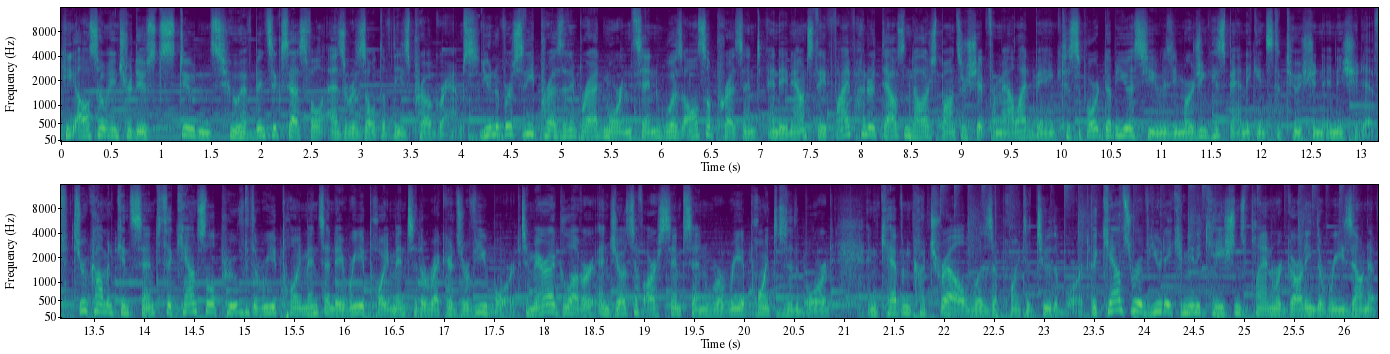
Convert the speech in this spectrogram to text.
He also introduced students who have been successful as a result of these programs. University President Brad Mortensen was also present and announced a $500,000 sponsorship from Allied Bank to support WSU's Emerging Hispanic Institution initiative. Through common consent, the council approved the reappointments and a reappointment to the Records Review Board. Tamara Glover and Joseph R. Simpson were reappointed to the board, and Kevin Cottrell was appointed to the board. The council reviewed a communications plan regarding the rezone at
